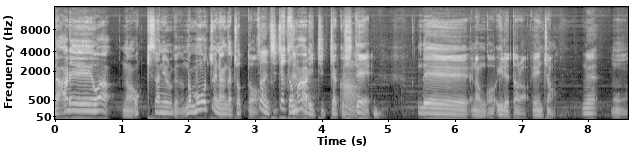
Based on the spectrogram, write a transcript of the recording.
あれはな大きさによるけどまあもうちょいなんかちょっとそうねちっちゃくする。一回りちっちゃくして、でなんか入れたらええんちゃう？んね。うん。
